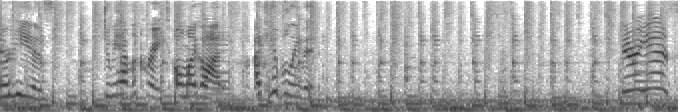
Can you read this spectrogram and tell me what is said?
There he is. Do we have the crate? Oh my god. I can't believe it. There he is.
